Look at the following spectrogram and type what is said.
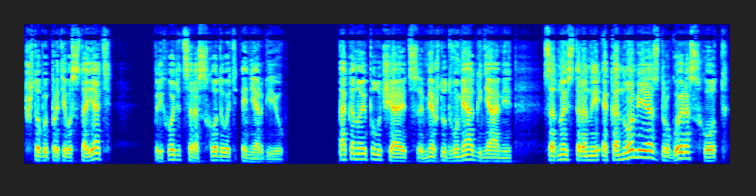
Чтобы противостоять, приходится расходовать энергию. Так оно и получается между двумя огнями. С одной стороны экономия, с другой расход.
